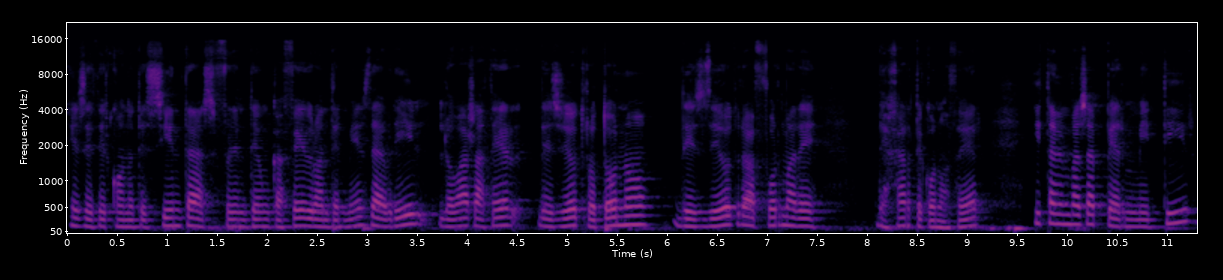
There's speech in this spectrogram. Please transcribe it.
Es decir, cuando te sientas frente a un café durante el mes de abril, lo vas a hacer desde otro tono, desde otra forma de dejarte conocer y también vas a permitir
